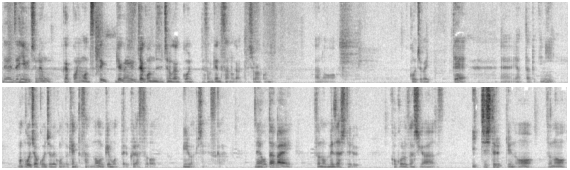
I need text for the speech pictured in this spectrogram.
でぜひうちの学校にもつって逆にじゃあ今度うちの学校にその健太さんの学小学校にあの校長が行ってえー、やった時に、まあ、校長は校長で今度健太さんの受け持ってるクラスを見るわけじゃないですか。でお互いその目指してる志が一致してるっていうのをその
